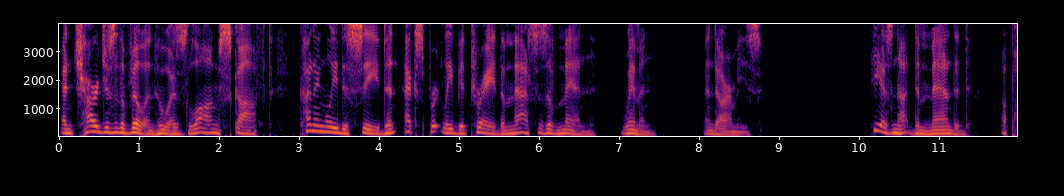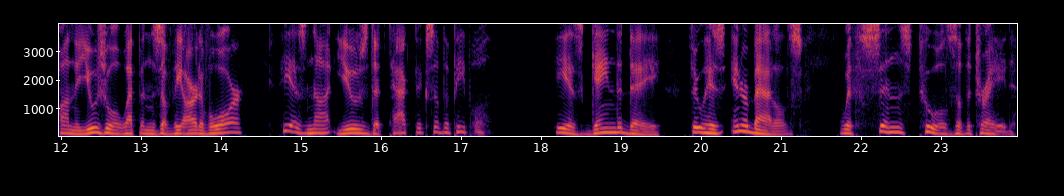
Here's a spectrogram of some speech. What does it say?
and charges the villain who has long scoffed, cunningly deceived, and expertly betrayed the masses of men, women, and armies. He has not demanded upon the usual weapons of the art of war. He has not used the tactics of the people. He has gained the day through his inner battles with sin's tools of the trade.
